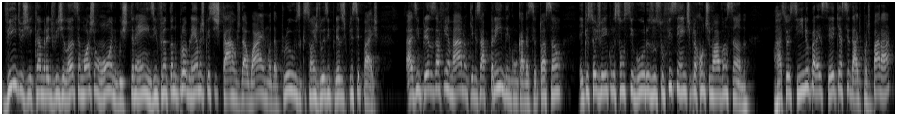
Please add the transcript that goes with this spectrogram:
Vídeos de câmera de vigilância mostram ônibus, trens enfrentando problemas com esses carros da Waymo, da Cruise, que são as duas empresas principais. As empresas afirmaram que eles aprendem com cada situação e que os seus veículos são seguros o suficiente para continuar avançando. O raciocínio parece ser que a cidade pode parar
